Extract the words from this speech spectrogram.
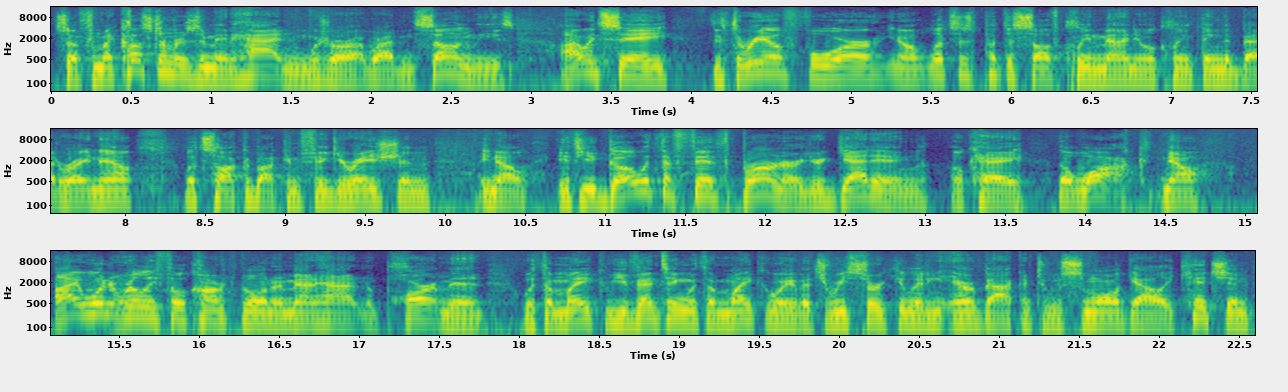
So for my customers in Manhattan, which are where I've been selling these, I would say the 304, you know, let's just put the self-clean, manual clean thing to bed right now. Let's talk about configuration. You know, if you go with the fifth burner, you're getting, okay, the wok. Now, I wouldn't really feel comfortable in a Manhattan apartment with a mic you venting with a microwave that's recirculating air back into a small galley kitchen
